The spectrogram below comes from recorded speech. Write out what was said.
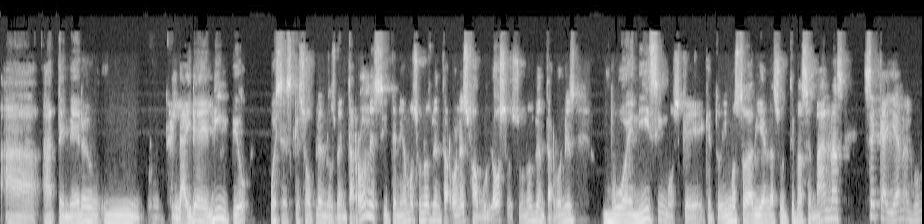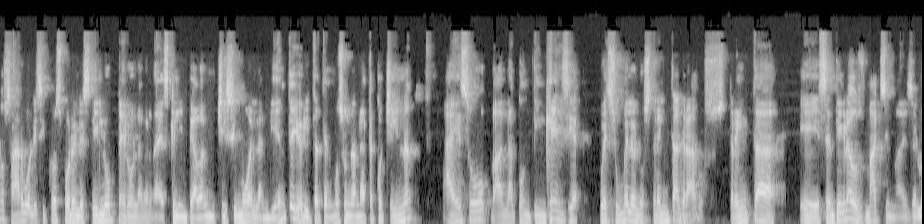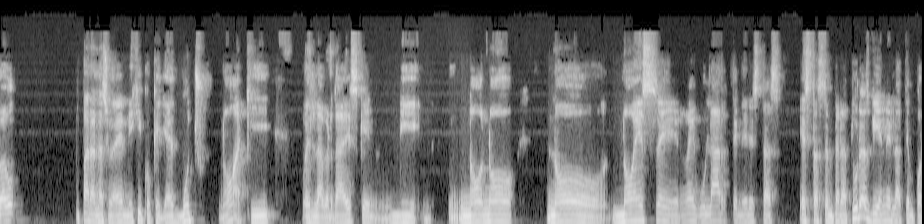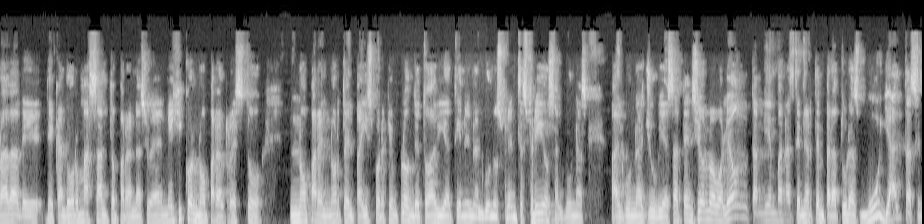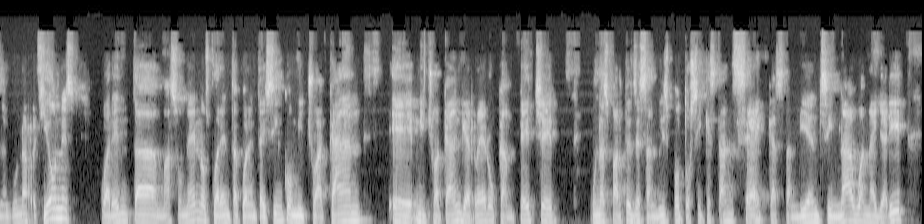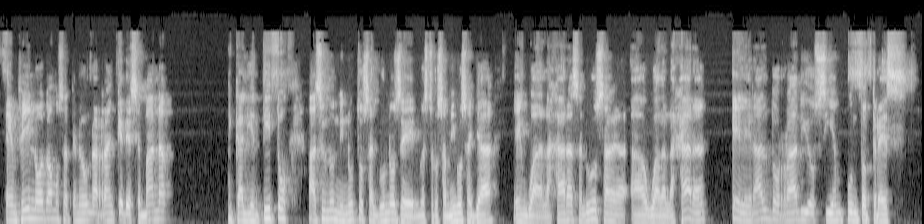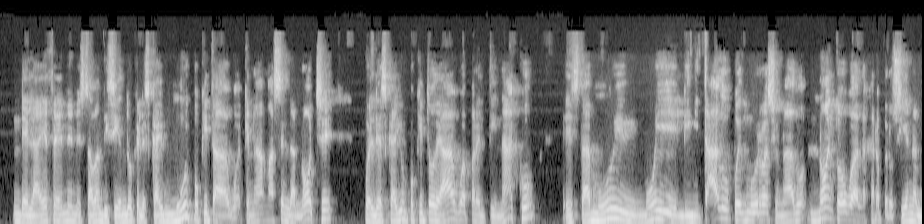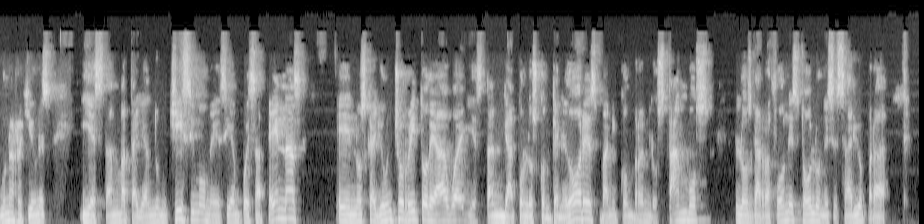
a, a tener el aire limpio, pues es que soplen los ventarrones. Y teníamos unos ventarrones fabulosos, unos ventarrones buenísimos que, que tuvimos todavía en las últimas semanas se caían algunos árboles y cosas por el estilo, pero la verdad es que limpiaban muchísimo el ambiente y ahorita tenemos una nata cochina. A eso, a la contingencia, pues súmele los 30 grados, 30 eh, centígrados máxima, desde luego, para la Ciudad de México, que ya es mucho, ¿no? Aquí, pues la verdad es que ni, no, no, no, no es eh, regular tener estas estas temperaturas. Viene la temporada de, calor más alto para la Ciudad de México, no para el resto, no para el norte del país, por ejemplo, donde todavía tienen algunos frentes fríos, algunas, algunas lluvias. Atención, Nuevo León, también van a tener temperaturas muy altas en algunas regiones. 40 más o menos, 40, 45, Michoacán, eh, Michoacán, Guerrero, Campeche, unas partes de San Luis Potosí que están secas también, sin agua, Nayarit. En fin, hoy vamos a tener un arranque de semana calientito. Hace unos minutos algunos de nuestros amigos allá en Guadalajara, saludos a, a Guadalajara, el Heraldo Radio 100.3 de la FM me estaban diciendo que les cae muy poquita agua, que nada más en la noche pues les cae un poquito de agua para el tinaco, está muy, muy limitado, pues muy racionado, no en todo Guadalajara, pero sí en algunas regiones y están batallando muchísimo. Me decían, pues apenas eh, nos cayó un chorrito de agua y están ya con los contenedores, van y compran los tambos, los garrafones, todo lo necesario para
